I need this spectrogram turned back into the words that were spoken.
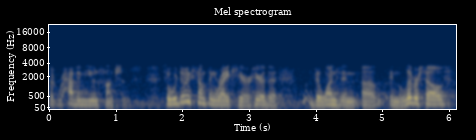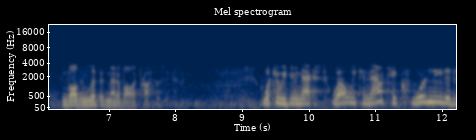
that have immune functions. So we're doing something right here. Here are the, the ones in, uh, in the liver cells involved in lipid metabolic processes. What can we do next? Well, we can now take coordinated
